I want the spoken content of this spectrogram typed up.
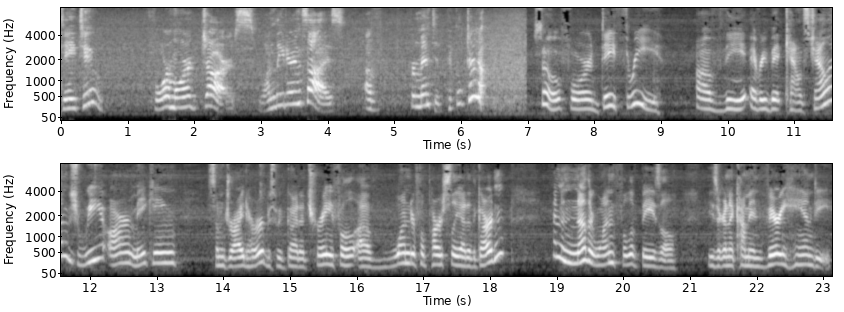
Day two, four more jars, one liter in size, of fermented pickled turnip. So for day three of the Every Bit Counts challenge, we are making some dried herbs. We've got a tray full of wonderful parsley out of the garden and another one full of basil. These are going to come in very handy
